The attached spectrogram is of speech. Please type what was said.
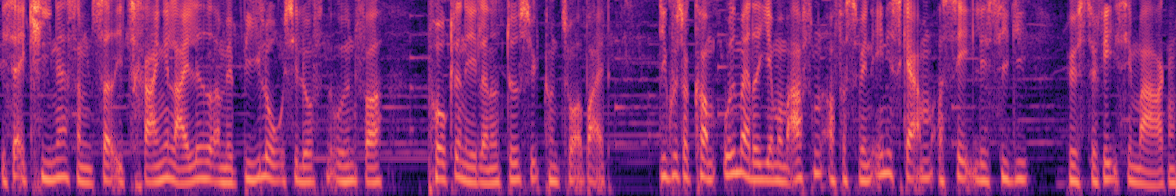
Især i Kina, som sad i trænge lejligheder med bilos i luften udenfor, puklende i et eller andet dødssygt kontorarbejde. De kunne så komme udmattet hjem om aftenen og forsvinde ind i skærmen og se Lissiki høste ris i marken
